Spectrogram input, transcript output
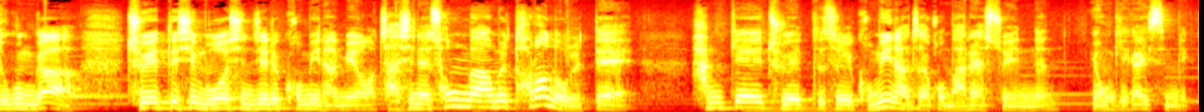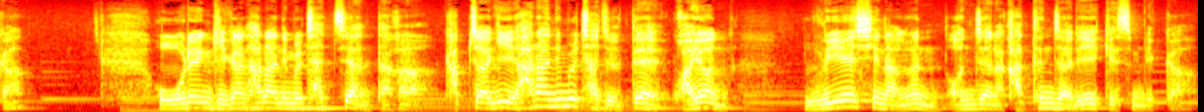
누군가 주의 뜻이 무엇인지를 고민하며 자신의 속마음을 털어놓을 때 함께 주의 뜻을 고민하자고 말할 수 있는 용기가 있습니까? 오랜 기간 하나님을 찾지 않다가 갑자기 하나님을 찾을 때 과연 우리의 신앙은 언제나 같은 자리에 있겠습니까?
